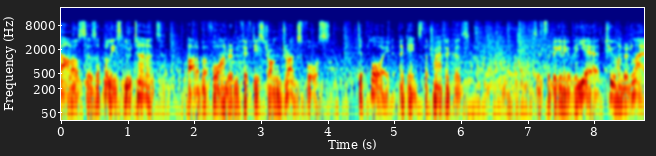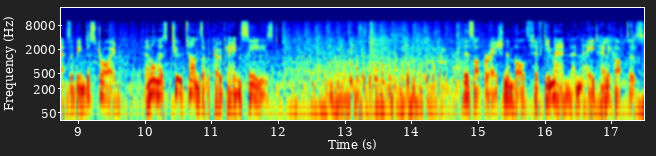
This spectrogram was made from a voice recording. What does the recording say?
Carlos is a police lieutenant, part of a 450-strong drugs force deployed against the traffickers. Since the beginning of the year, 200 labs have been destroyed and almost two tons of cocaine seized. This operation involves 50 men and eight helicopters.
